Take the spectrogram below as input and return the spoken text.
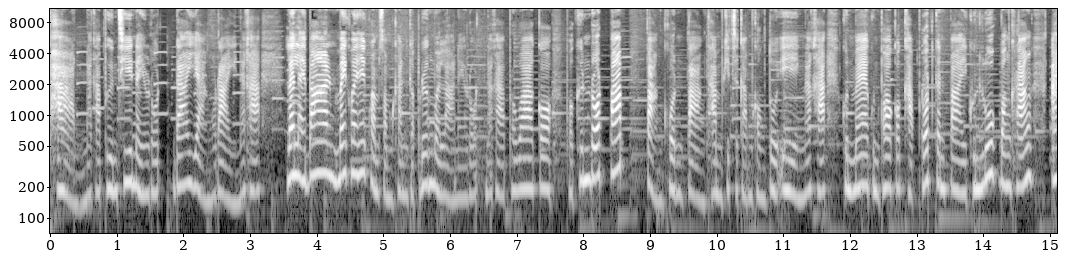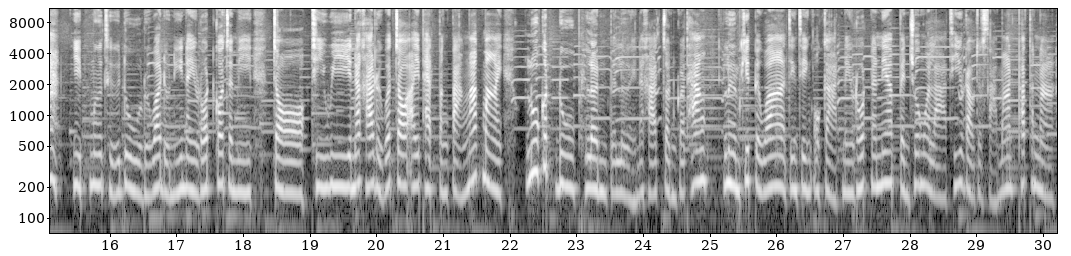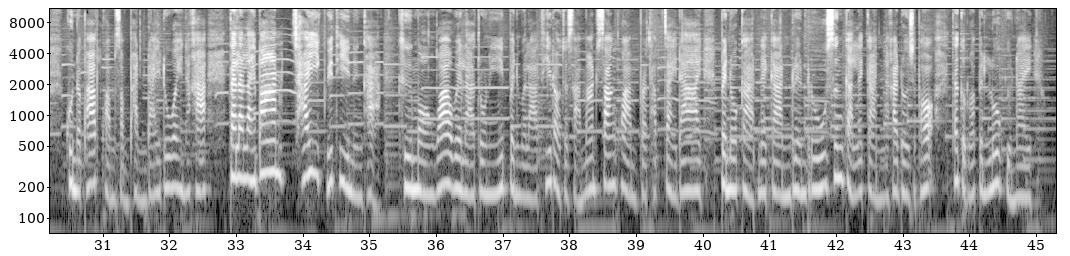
ผ่านนะคะพื้นที่ในรถได้อย่างไรนะคะ หลาย ๆ บ้านไม่ค่อยให้ความสำคัญกับเรื่องเวลาในรถนะคะ เพราะว่าก็พอขึ้นรถปั๊บต่างคนต่างทำกิจกรรมของตัวเองนะคะ คุณแม่คุณพ่อก็ขับรถกันไป คุณลูกบางครั้งอะหยิบมือถือดูหรือว่าเดี๋ยวนี้ในรถก็จะมีจอทีวีนะคะ หรือว่าจอ iPad ต่าง ๆ มากมาย ลูกก็ดูเพลินไปเลยนะคะ จนกระทั่งลืมคิดไปว่าจริง ๆ โอกาสในรถนั้นเนี่ยเป็นช่วงเวลาที่เราจะสามารถพัฒนานาคุณภาพความสัมพันธ์ได้ด้วยนะคะ แต่หลายๆบ้านใช้อีกวิธีหนึ่งค่ะ คือมองว่าเวลาตรงนี้เป็นเวลาที่เราจะสามารถสร้างความประทับใจได้ เป็นโอกาสในการเรียนรู้ซึ่งกันและกันนะคะ โดยเฉพาะถ้าเกิดว่าเป็นลูกอยู่ใน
